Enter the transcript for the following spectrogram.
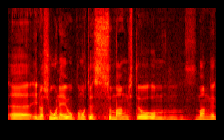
Eh, innovasjon er jo på en måte så mangt, og, og mange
